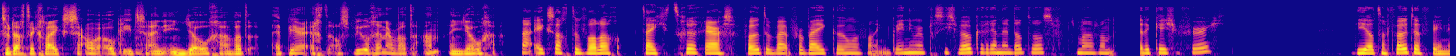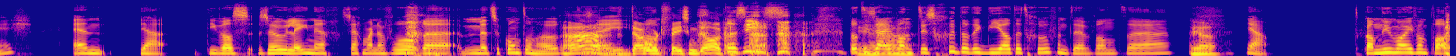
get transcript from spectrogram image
Toen dacht ik gelijk, zou er ook iets zijn in yoga? Wat, heb je er echt als wielrenner wat aan, aan yoga? nou, ik zag toevallig een tijdje terug ergens een foto bij, voorbij komen van... Ik weet niet meer precies welke renner dat was. Volgens mij van Education First. Die had een fotofinish. En ja, die was zo lenig, zeg maar, naar voren met zijn kont omhoog. Hij Ah, zei de downward van- facing dog. Precies. Dat hij Ja. zei van, het is goed dat ik die altijd geoefend heb. Want eh, Ja. ja, het kwam nu mooi van pas.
